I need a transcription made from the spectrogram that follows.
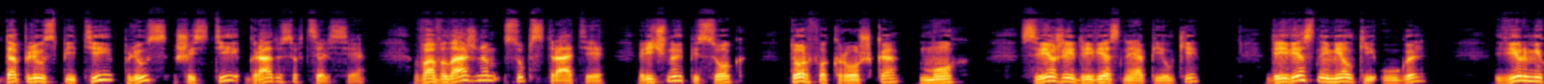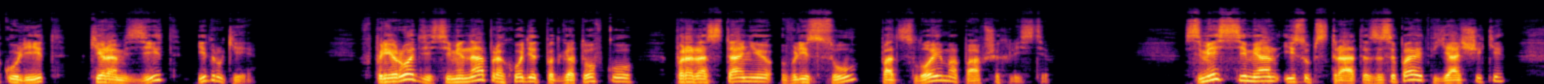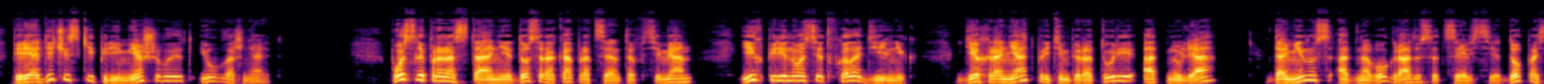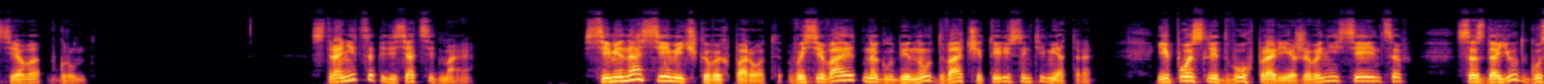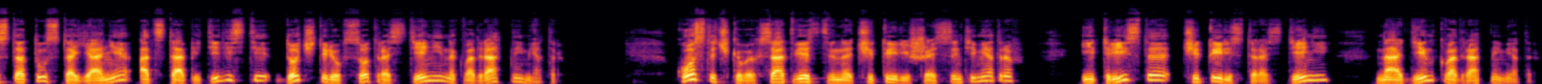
до плюс 5, плюс 6 градусов Цельсия во влажном субстрате, речной песок, торфокрошка, мох, свежие древесные опилки, древесный мелкий уголь, вермикулит, керамзит и другие. В природе семена проходят подготовку к прорастанию в лесу под слоем опавших листьев. Смесь семян и субстрата засыпают в ящики, периодически перемешивают и увлажняют. После прорастания до 40% семян их переносят в холодильник, где хранят при температуре от 0 до минус 1 градуса Цельсия до посева в грунт. Страница 57. Семена семечковых пород высевают на глубину 2-4 см и после двух прореживаний сеянцев создают густоту стояния от 150 до 400 растений на квадратный метр. Косточковых, соответственно, 4-6 см и 300-400 растений на 1 квадратный метр.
